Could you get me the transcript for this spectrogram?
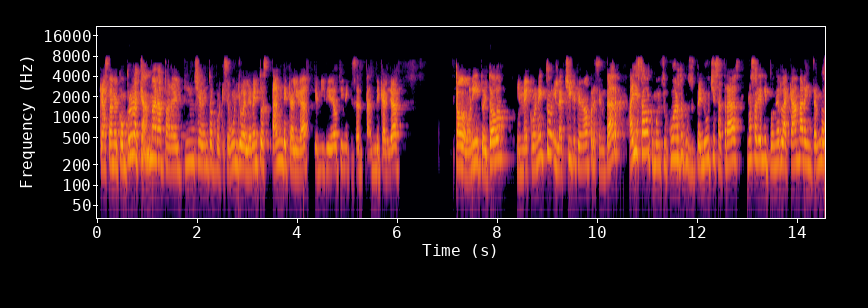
que hasta me compré una cámara para el pinche evento, porque según yo el evento es tan de calidad que mi video tiene que ser tan de calidad. Todo bonito y todo y me conecto y la chica que me va a presentar, ahí estaba como en su cuarto con sus peluches atrás, no sabía ni poner la cámara, internet,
